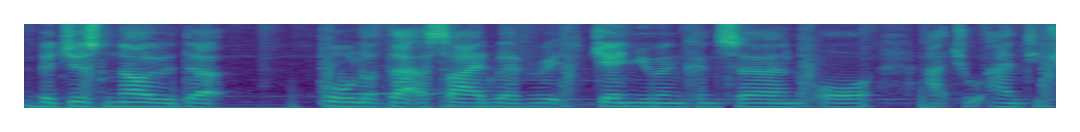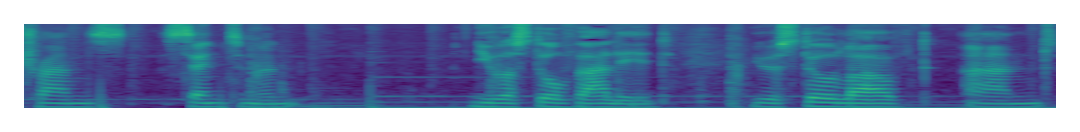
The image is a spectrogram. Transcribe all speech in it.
But just know that all of that aside whether it's genuine concern or actual anti-trans sentiment you are still valid you are still loved and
